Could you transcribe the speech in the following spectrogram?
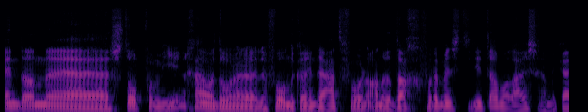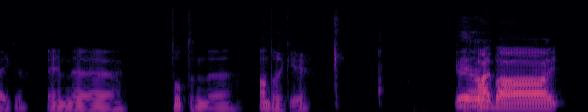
En dan eh stoppen we hem hier. Dan gaan we door naar de, de volgende kandidaat voor een andere dag voor de mensen die dit allemaal luisteren en bekijken. En eh, tot een andere keer. Yo. Bye bye.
